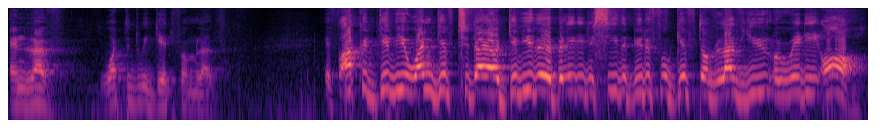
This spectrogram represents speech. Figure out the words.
And love. What did we get from love? If I could give you one gift today, I would give you the ability to see the beautiful gift of love you already are.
